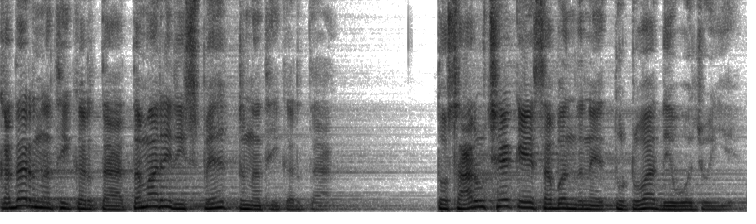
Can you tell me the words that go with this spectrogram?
કદર નથી કરતા, તમારી રિસ્પેક્ટ નથી કરતા, તો સારું છે કે એ સંબંધને તૂટવા દેવો જોઈએ.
